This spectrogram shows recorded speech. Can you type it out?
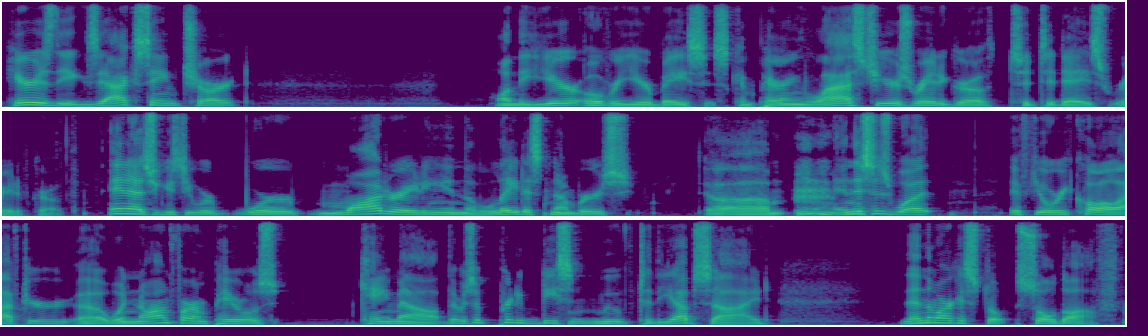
Here is the exact same chart on the year over year basis, comparing last year's rate of growth to today's rate of growth. And as you can see, we're, we're moderating in the latest numbers. Um, and this is what, if you'll recall, after uh, when non farm payrolls came out, there was a pretty decent move to the upside. Then the market sold off.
